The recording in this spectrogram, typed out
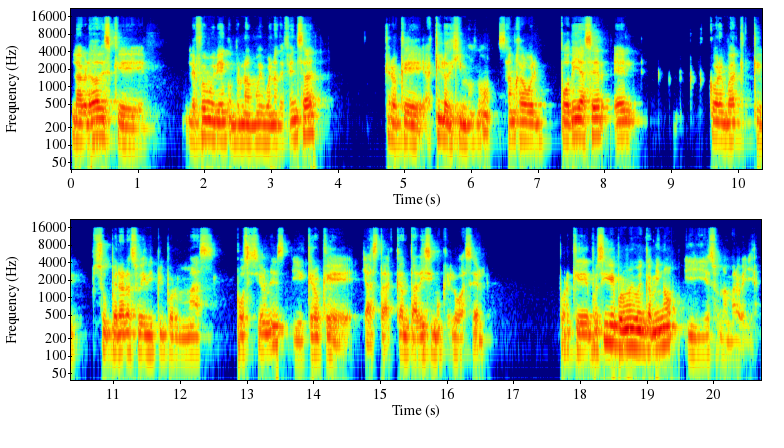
La verdad es que le fue muy bien contra una muy buena defensa. Creo que aquí lo dijimos, ¿no? Sam Howell podía ser el quarterback que superara su ADP por más posiciones y creo que ya está cantadísimo que lo va a hacer porque pues sigue por muy buen camino y es una maravilla.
